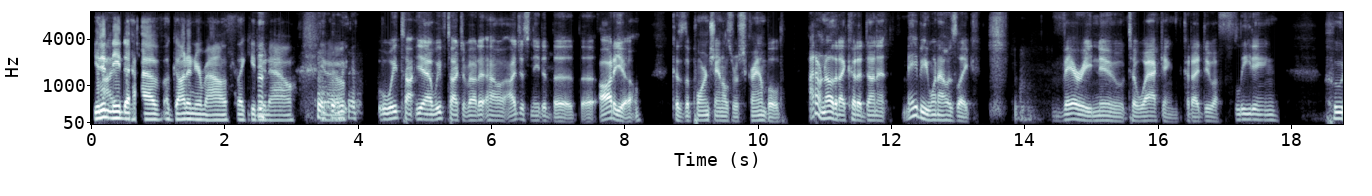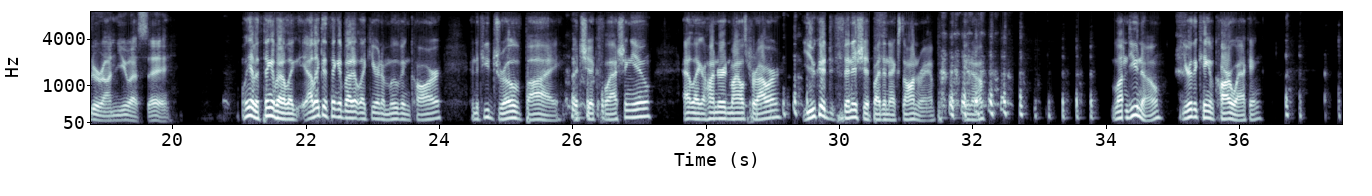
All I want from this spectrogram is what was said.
You didn't I- need to have a gun in your mouth like you do now. You know, we talked yeah we've talked about it how i just needed the the audio because the porn channels were scrambled i don't know that i could have done it maybe when i was like very new to whacking could i do a fleeting hooter on usa well, yeah, but think about it. Like, I like to think about it like you're in a moving car, and if you drove by a chick flashing you at like 100 miles per hour, you could finish it by the next on ramp. You know, Lund, you know, you're the king of car whacking.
